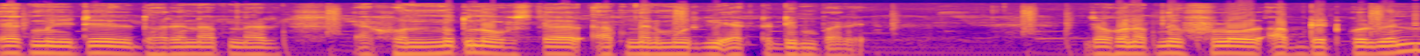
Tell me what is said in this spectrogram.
এক মিনিটে ধরেন আপনার এখন নতুন অবস্থায় আপনার মুরগি একটা ডিম পারে যখন আপনি ফ্লোর আপডেট করবেন,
